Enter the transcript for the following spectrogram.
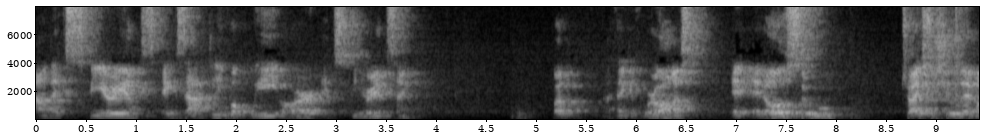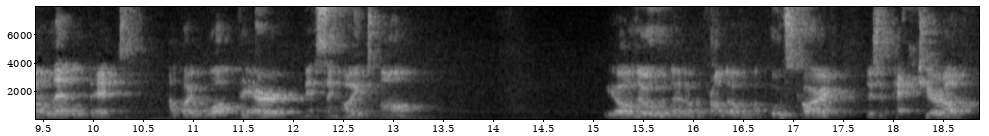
and experience exactly what we are experiencing. But I think if we're honest, it, it also tries to show them a little bit about what they're missing out on. We all know that on the front of a postcard there's a picture of,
